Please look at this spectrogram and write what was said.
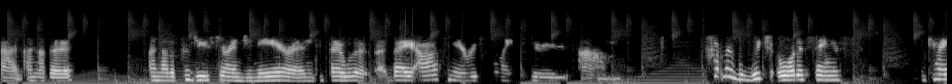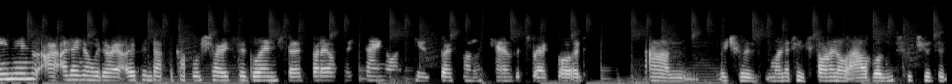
and another another producer engineer and they were they asked me originally to um, I can't remember which order things came in. I, I don't know whether I opened up a couple of shows for Glen first, but I also sang on his first on the Canvas record, um, which was one of his final albums, which was a,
